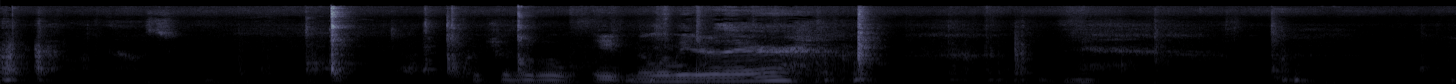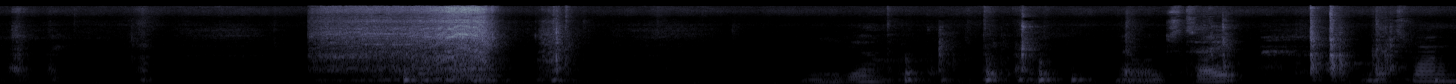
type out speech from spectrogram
nut. Those. Put your little 8 millimeter there. There you go. That one's tight. Next one.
